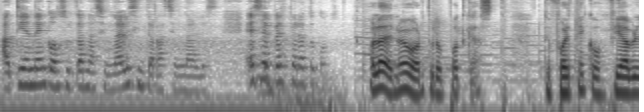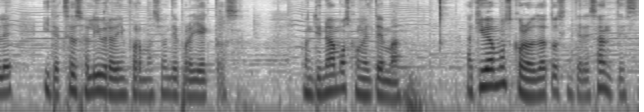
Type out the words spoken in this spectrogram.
Atienden consultas nacionales e internacionales. SP espera tu consulta. Hola de nuevo Arturo Podcast, tu fuerte, confiable y de acceso libre de información de proyectos. Continuamos con el tema. Aquí vamos con los datos interesantes.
